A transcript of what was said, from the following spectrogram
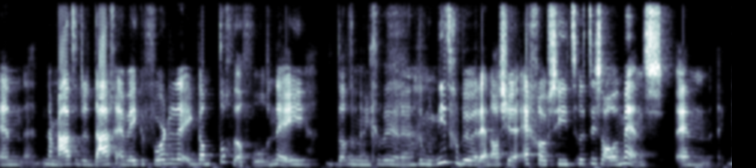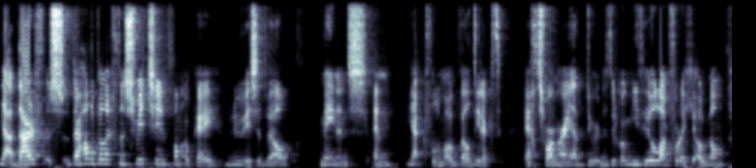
En eh, naarmate de dagen en weken vorderden, ik dan toch wel voelde: nee, dat, dat moet niet gebeuren. Dat moet niet gebeuren. En als je echo ziet, het is al een mens. En ja, daar, daar had ik wel echt een switch in van: oké, nu is het wel menens. En ja, ik voelde me ook wel direct echt zwanger. En ja, het duurt natuurlijk ook niet heel lang voordat je ook dan op een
